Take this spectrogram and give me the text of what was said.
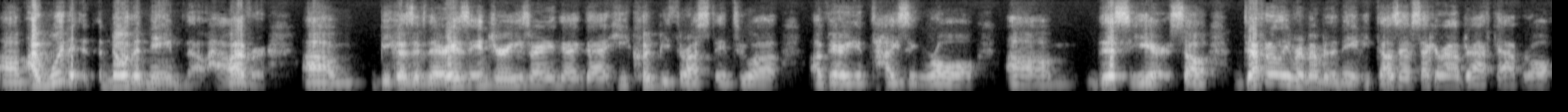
Um, I would know the name though, however, um, because if there is injuries or anything like that, he could be thrust into a, a very enticing role um, this year. So definitely remember the name. He does have second round draft capital.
